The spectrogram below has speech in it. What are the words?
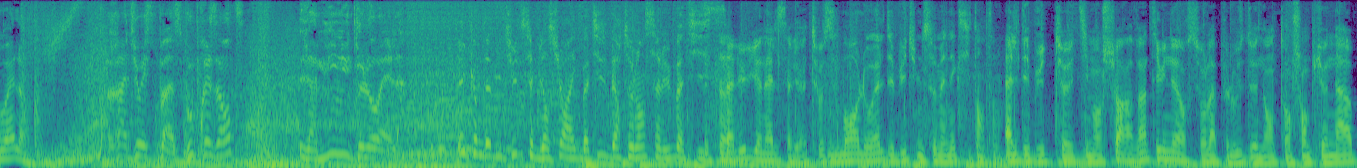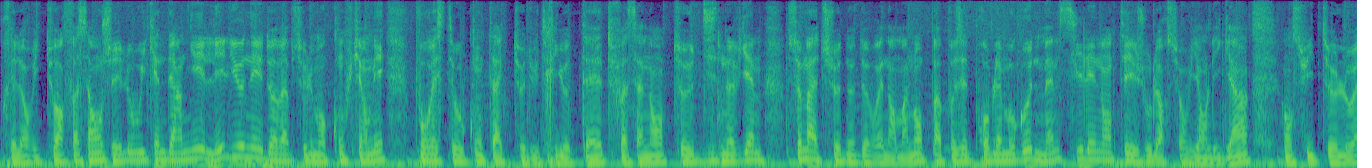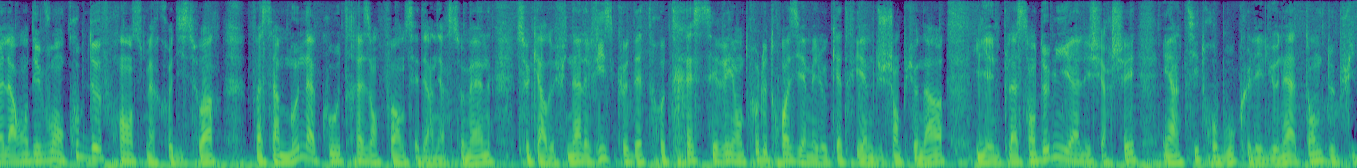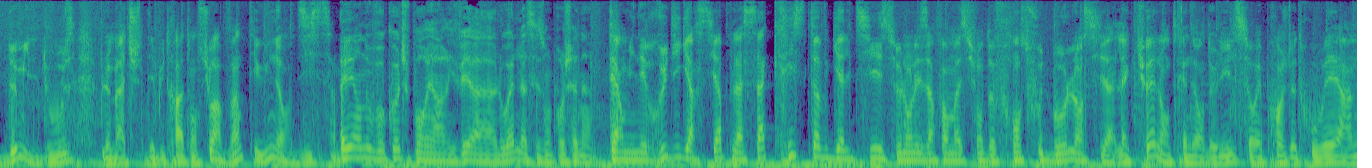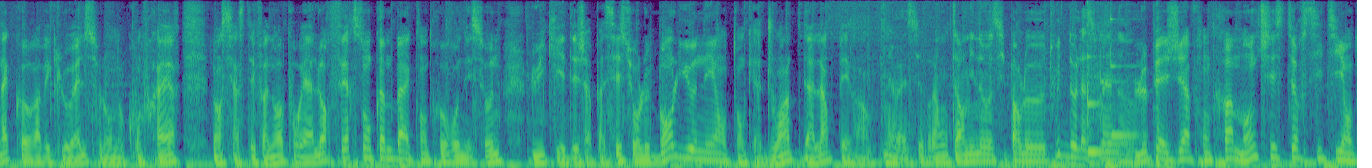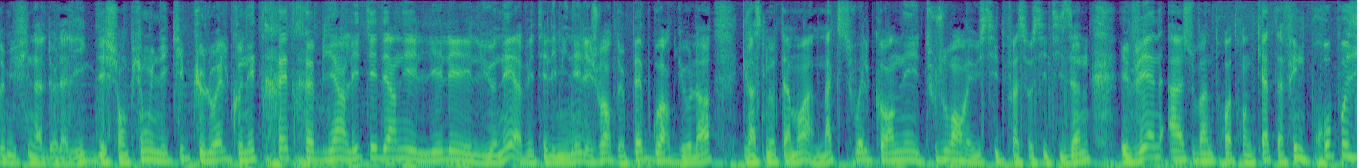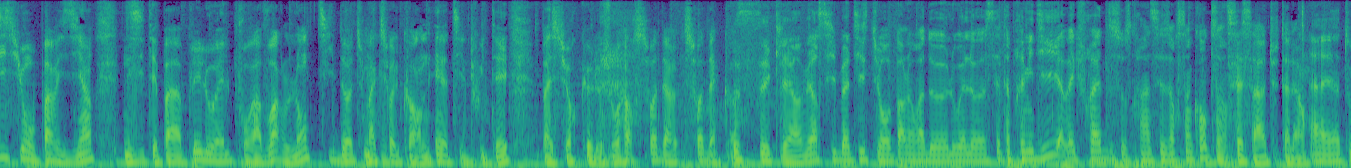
Duelo. Radio Espace vous présente la Minute de l'OL. Et comme d'habitude, c'est bien sûr avec Baptiste Berthelin. Salut Baptiste. Salut Lionel, salut à tous. Bon, l'OL débute une semaine excitante. hein. Elle débute dimanche soir à 21h sur la pelouse de Nantes en championnat. Après leur victoire face à Angers le week-end dernier, les Lyonnais doivent absolument confirmer pour rester au contact du trio de tête face à Nantes 19e. Ce match ne devrait normalement pas poser de problème au Gaune, même si les Nantais jouent leur survie en Ligue 1. Ensuite, l'OL a rendez-vous en Coupe de France mercredi soir face à Monaco, très en forme ces dernières semaines. Ce quart de finale risque d'être très serré entre le troisième et le quatrième du championnat. Il y a une place en demi à aller chercher et un titre au bout que les Lyonnais attendent depuis 2012. Le match débutera, attention, à 21h10. Et un nouveau coach pourrait arriver à l'OL la saison prochaine. Terminé Rudy Garcia, place à Christophe Galtier. Selon les informations de France Football, l'actuel entraîneur de Lille serait proche de trouver un accord avec l'OL, selon nos confrères. L'ancien Stéphanois pourrait alors faire son comeback entre Rhône et Saône, lui qui est déjà passé sur le banc lyonnais en tant qu'adjoint d'Alain Perrin. Ouais, c'est vrai. On termine aussi par le tweet de la semaine. Le PSG affrontera Manchester City en demi-finale de la Ligue des Champions, une équipe que l'OL connaît très très bien. L'été dernier, les Lyonnais avaient éliminé les joueurs de Pep Guardiola, grâce notamment à Maxwell Cornet, toujours en réussite face aux Citizens. Et VNH 2334 a fait une proposition aux Parisiens. N'hésitez pas à appeler l'OL pour avoir l'antidote. Maxwell Cornet a-t-il tweeté Pas sûr que le joueur soit d'accord. C'est clair. Merci Baptiste. Tu reparleras de l'OL cet après-midi avec Fred. Ce sera à 16h50. C'est ça, à tout à l'heure. Allez, à tout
